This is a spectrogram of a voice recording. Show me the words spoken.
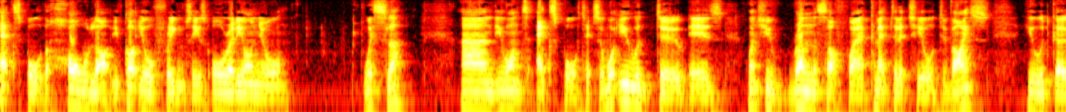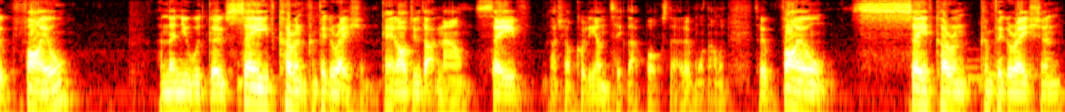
export the whole lot. You've got your frequencies already on your Whistler and you want to export it. So what you would do is once you've run the software, connected it to your device, you would go File and then you would go Save Current Configuration. Okay, and I'll do that now. Save Actually, I'll quickly untick that box there. I don't want that one. So File, Save Current Configuration.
